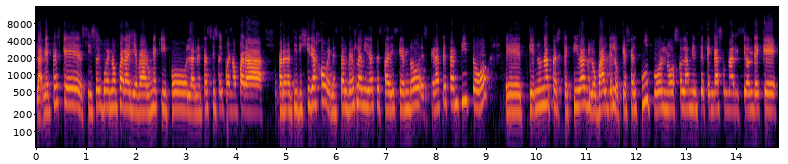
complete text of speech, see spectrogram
la neta es que sí soy bueno para llevar un equipo, la neta sí soy bueno para, para dirigir a jóvenes. Tal vez la vida te está diciendo, espérate tantito, eh, tiene una perspectiva global de lo que es el fútbol, no solamente tengas una visión de que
